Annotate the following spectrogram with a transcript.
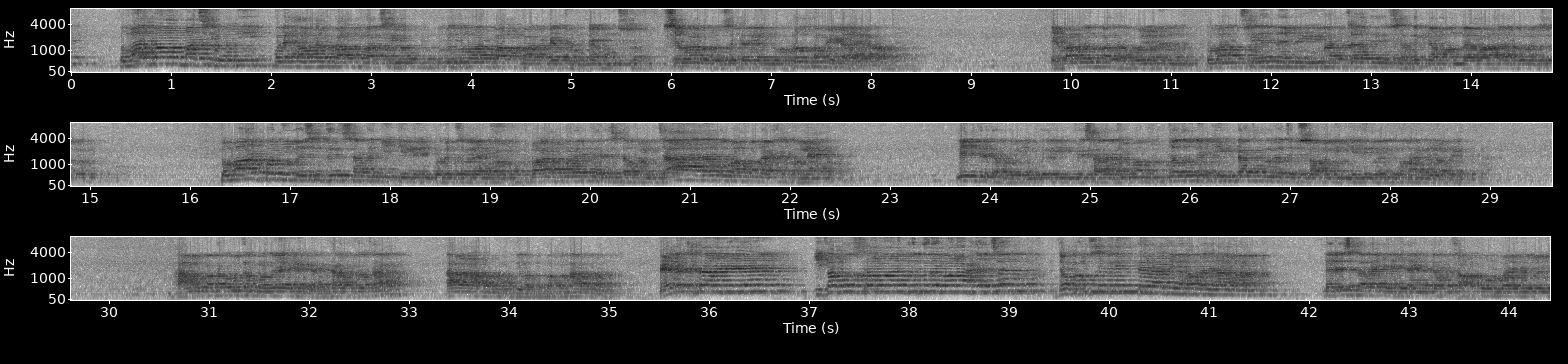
তোমার বাপ মা ছিল কি? বলে, আমার বাপ মা ছিল। তুমি তোমার বাপ মা কেমন কেমন সেবা করো সেটা লিখব প্রথম এটা লেখা এবার ওই কথা বলবেন তোমার ছেলে মেয়ে বাচ্চাদের সাথে কেমন ব্যবহার করেছ? তোমার প্রতিবেশীদের সাথে কি কি লেখ করে চলে বলার পরে ফেরেস্তা বলি যা যা তোমার মনে আসে লিখতে থাকো, লিখতে লিখতে সারা জীবন যত ঠিক কাজ করেছে, সব লিখে দিবে লিখতে থাকো। ভালো কথা বলতে মজাই লাগে খারাপ কথা আর বলতে হবে তখন আর ফেরেশতারা নিজে কিতাবুস সালমানের ভিতরে বলা হয়েছে, যখন সে রাজি হবে না ফেরেশতারা গিয়ে একটা থাপ্পড় দেবে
